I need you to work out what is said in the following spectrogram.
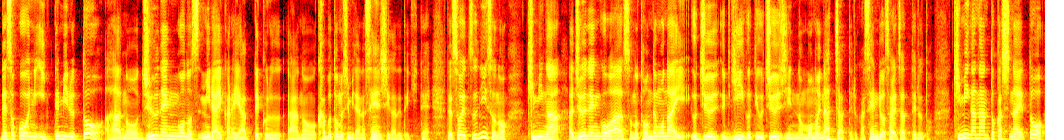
で、そこに行ってみると、あの、10年後の未来からやってくる、あの、カブトムシみたいな戦士が出てきて、で、そいつにその、君が、あ10年後はそのとんでもない宇宙、ギーグっていう宇宙人のものになっちゃってるから、占領されちゃってると。君が何とかしないと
